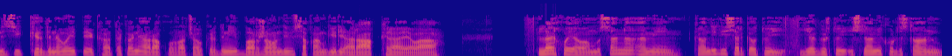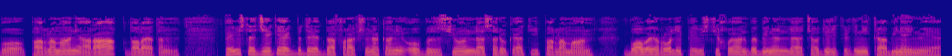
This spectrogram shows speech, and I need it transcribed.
نزیککردنەوەی پێکهاتەکانی عراق و ڕاچاوکردنی بارژەوەندی و سەقامگیری عراق کرایەوە. لای خۆیەوە موسەننا ئەمین کاندیدی سەرکەوتووی یەکگرتووی ئیسلامی کوردستان بۆ پارلەمانی عراق دەڵێتن پێویستە جێگەیەک بدرێت بە فراکسیونەکانی ئۆپۆزیسیۆن لە سەرۆکایەتی پارلەمان بۆ ئەوەی ڕۆلی پێویستی خۆیان ببینن لە چاودێریکردنی کابینەی نوێ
